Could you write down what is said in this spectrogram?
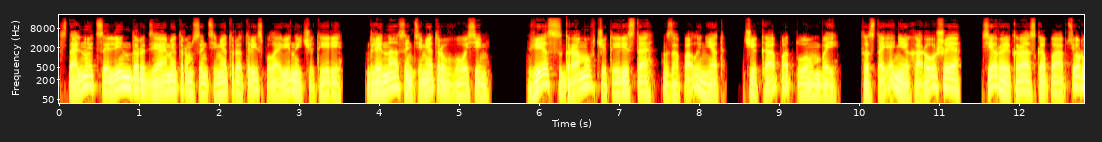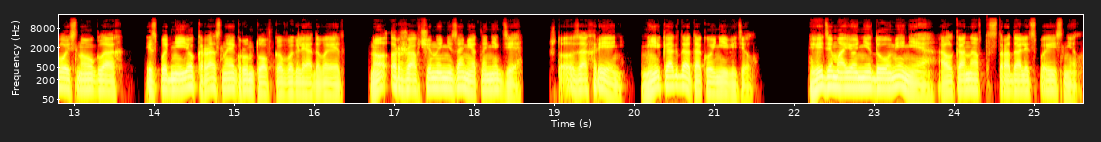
Стальной цилиндр диаметром сантиметра 3,5-4, длина сантиметров 8. Вес граммов 400, запала нет, чека под пломбой. Состояние хорошее, серая краска пообтерлась на углах, из-под нее красная грунтовка выглядывает, но ржавчины незаметно нигде. Что за хрень? Никогда такой не видел. Видя мое недоумение, алканавт-страдалец пояснил.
